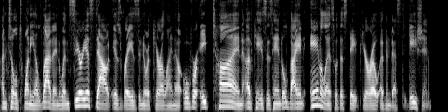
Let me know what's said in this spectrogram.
until 2011, when serious doubt is raised in North Carolina over a ton of cases handled by an analyst with the State Bureau of Investigation.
